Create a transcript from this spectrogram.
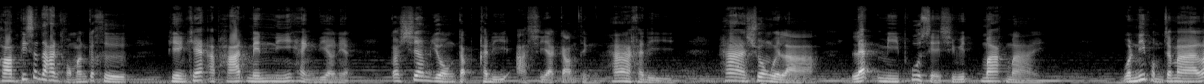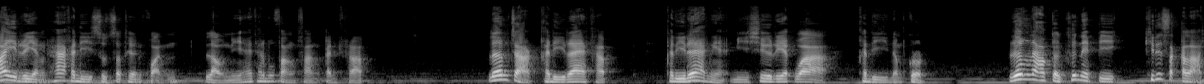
ความพิสดารของมันก็คือ เพียงแค่อพาร์ตเมนต์นี้แห่งเดียวเนี่ย ก็เชื่อมโยงกับคดีอาชญากรรมถึง 5 คดี 5 ช่วงเวลา และมีผู้เสียชีวิตมากมาย วันนี้ผมจะมาไล่เรียง 5 คดีสุดสะเทือนขวัญ เหล่านี้ให้ท่านผู้ฟังฟังกันครับ เริ่มจากคดีแรกครับ คดีแรกเนี่ยมีชื่อเรียกว่า คดีน้ำกรด เรื่องราวเกิดขึ้นในปีคริสตศักราช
